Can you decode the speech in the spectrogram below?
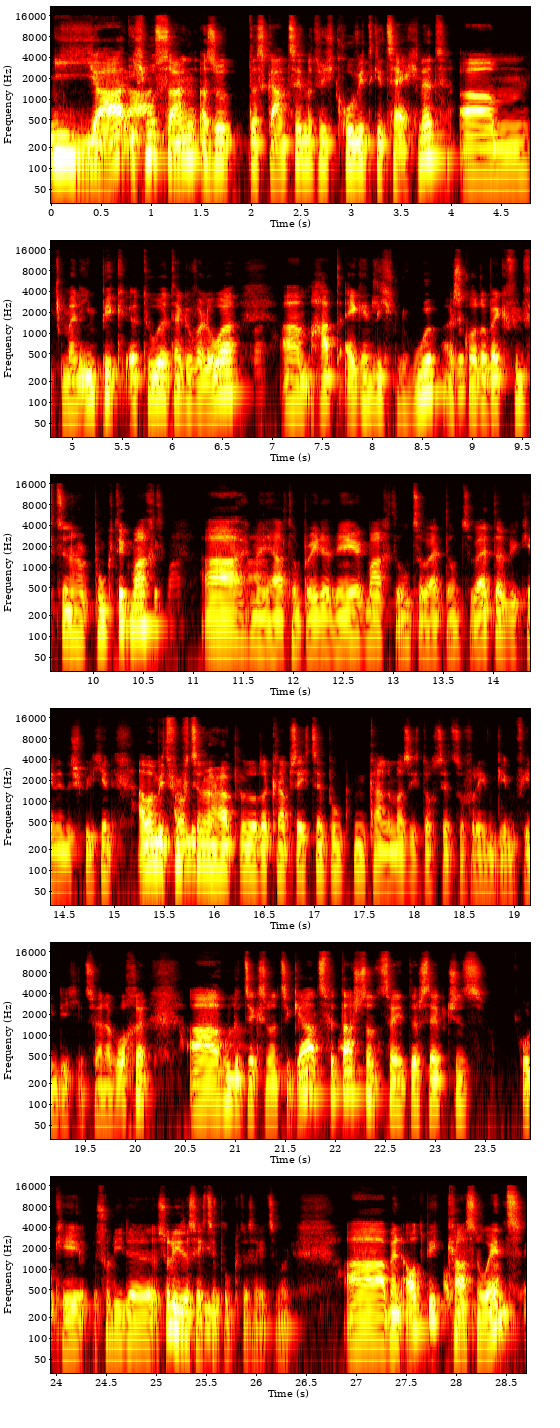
Ja, ja, ich muss sagen, also das Ganze natürlich Covid gezeichnet. Ähm, mein Impic äh, Tour Tagovailoa ähm, hat eigentlich nur als Quarterback 15,5 Punkte gemacht. Äh, ich meine, ja, Tom Brady hat weniger gemacht und so weiter und so weiter. Wir kennen das Spielchen. Aber mit 15,5 oder knapp 16 Punkten kann man sich doch sehr zufrieden geben, finde ich, in so einer Woche. Äh, 196 Yards für Touchdowns, zwei Interceptions. Okay, solide, solide 16 Punkte, sag ich jetzt mal. Äh, mein Outpick, Carson Wentz.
